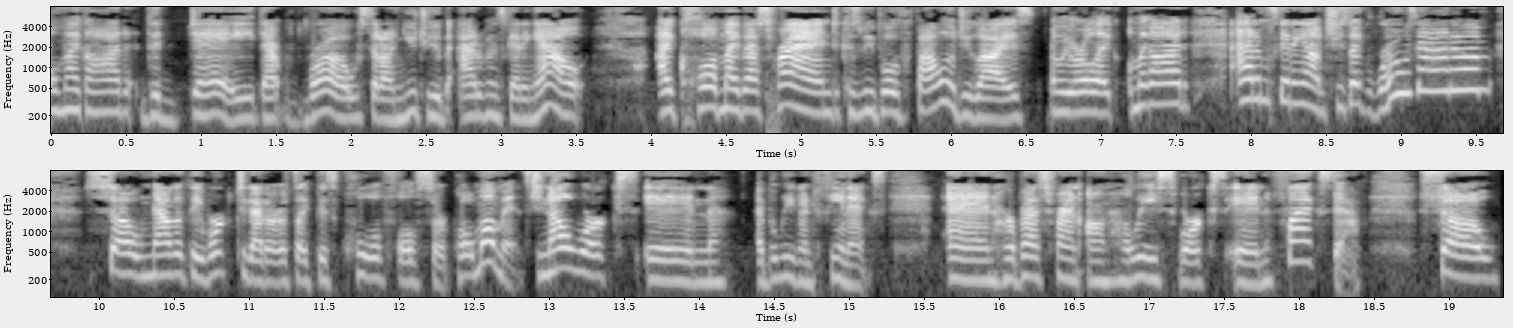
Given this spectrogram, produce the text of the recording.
oh my God, the day that Ro said on YouTube, Adam is getting out, I called my best friend because we both followed you guys. And we were like, oh my God, Adam's getting out. And she's like, Ro's Adam. So now that they work together, it's like this cool full circle moment. Janelle works in I believe in Phoenix, and her best friend Annalise works in Flagstaff. So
